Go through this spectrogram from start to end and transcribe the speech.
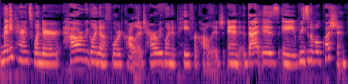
Many parents wonder, how are we going to afford college? How are we going to pay for college? And that is a reasonable question.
